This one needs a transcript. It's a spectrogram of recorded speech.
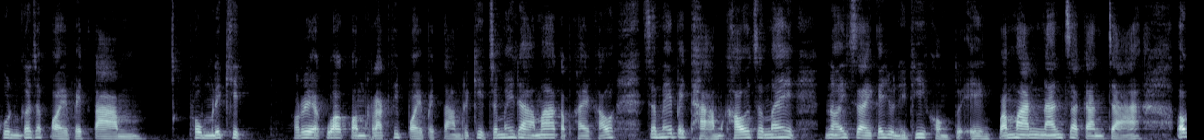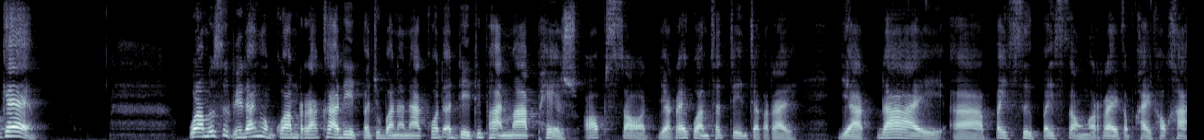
คุณก็จะปล่อยไปตามพรหมลิขิต เรียกว่าความรักที่ปล่อยไปตามลิขิตจะไม่ดราม่ากับใครเขา จะไม่ไปถามเขาจะไม่น้อยใจก็อยู่ในที่ของตัวเอง ประมาณนั้นจากการจ๋า โอเคความรู้สึกในด้านของความรักค่ะอดีตปัจจุบันอนาคตอดีตที่ผ่านมา Page of Swords อยากได้ความชัดเจนจากอะไร อยากได้อ่าไปสืบไปส่องอะไรกับใครเขาคะ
